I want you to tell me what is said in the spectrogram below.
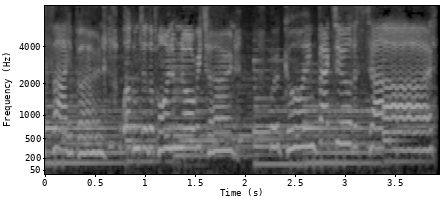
fire burn. Welcome to the point of no return. We're going back to the start.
